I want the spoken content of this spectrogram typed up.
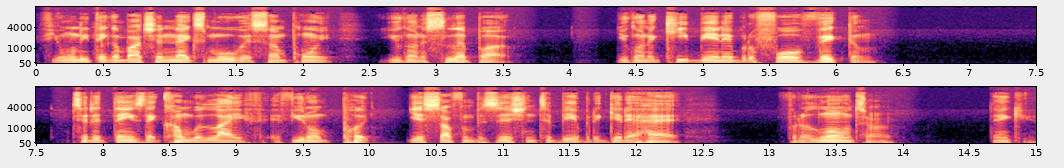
If you only think about your next move, at some point, you're going to slip up you're going to keep being able to fall victim to the things that come with life if you don't put yourself in position to be able to get ahead for the long term. Thank you.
